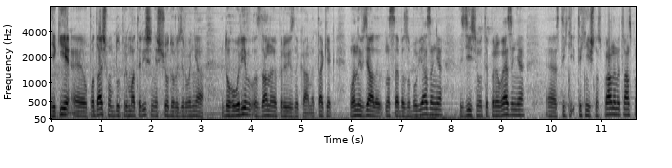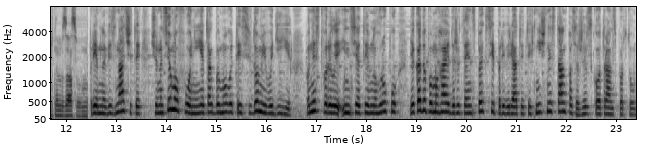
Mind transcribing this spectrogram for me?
які е, в подальшому будуть приймати рішення щодо розірвання договорів з даними перевізниками, так як вони взяли на себе зобов'язання здійснювати перевезення е, з техні- технічно справними транспортними засобами. Приємно відзначити, що на цьому фоні є, так би мовити, і свідомі водії. Вони створили ініціативну групу, яка допомагає Державтоінспекції перевіряти технічний стан пасажирського транспорту.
